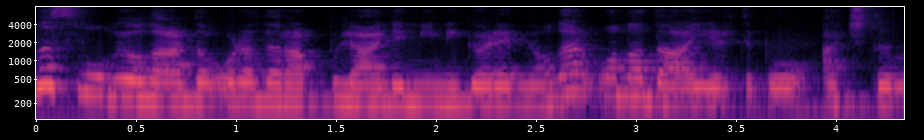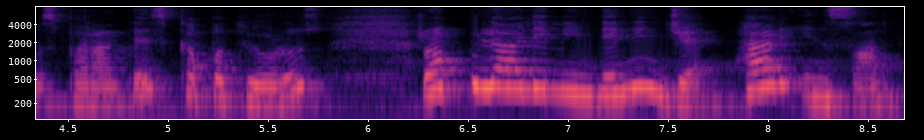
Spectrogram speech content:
nasıl oluyorlar da orada Rabbul Alemin'i göremiyorlar? Ona dairdi bu açtığımız parantez. Kapatıyoruz. Rabbul Alemin denince her insan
